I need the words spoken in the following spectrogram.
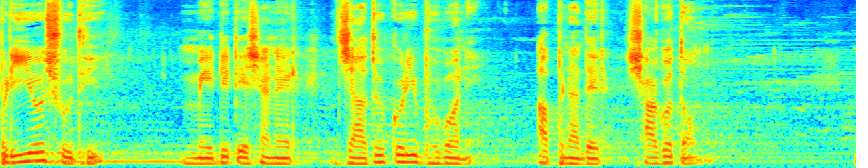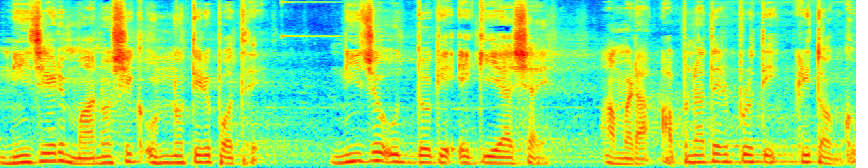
প্রিয় সুধী, মেডিটেশনের জাদুকরী ভুবনে আপনাদের স্বাগতম। নিজের মানসিক উন্নতির পথে, নিজ উদ্যোগে এগিয়ে আসায় আমরা আপনাদের প্রতি কৃতজ্ঞ।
